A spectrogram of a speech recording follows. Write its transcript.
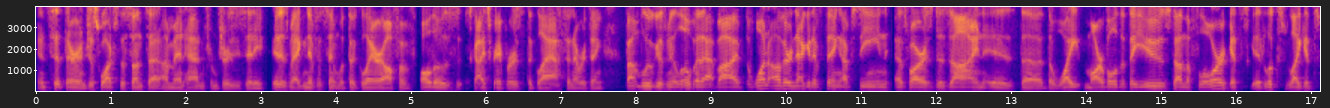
and sit there and just watch the sunset on Manhattan from Jersey City. It is magnificent with the glare off of all those skyscrapers, the glass, and everything. Fontainebleau gives me a little bit of that vibe. The one other negative thing I've seen as far as design is the the white marble that they used on the floor. It gets it looks like it's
